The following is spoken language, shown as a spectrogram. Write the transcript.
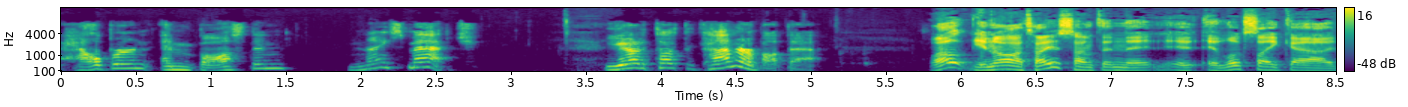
Halpern and Boston, nice match. You got to talk to Connor about that. Well, you know, I'll tell you something. That it, it looks like uh,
